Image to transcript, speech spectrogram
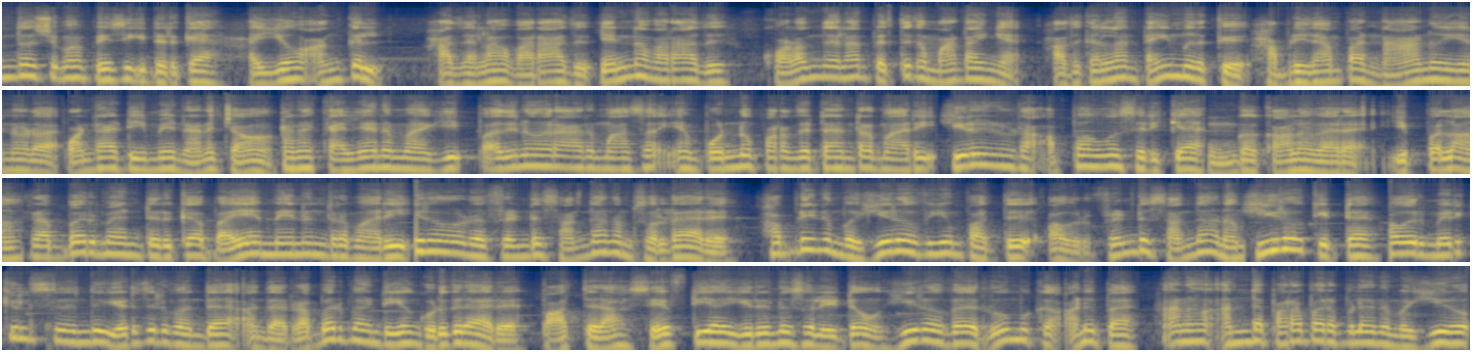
சந்தோஷமா பேசிக்கிட்டு இருக்க. ஐயோ அங்கிள் அதெல்லாம் வராது. என்ன வராது? குழந்தைலாம் பெத்துக்க மாட்டாங்க அதுக்கெல்லாம் டைம் இருக்கு. அப்படிதான்ப்பா நானும் என்னோட பொண்டாட்டியுமே நினைச்சோம். ஆனா கல்யாணம் ஆகி பதினோரு ஆறு மாசம் என் பொண்ணு பிறந்துட்டான்ற மாதிரி ஹீரோயினோட அப்பாவும் சிரிக்க உங்க காலம் வேற. இப்பெல்லாம் ரப்பர் பேண்ட் இருக்க பயமேனுன்ற மாதிரி ஹீரோவோட ஃப்ரெண்டு சந்தானம் சொல்றாரு. அப்படி நம்ம ஹீரோவையும் பார்த்து அவர் ஃப்ரெண்டு சந்தானம் ஹீரோ கிட்ட அவர் மெடிக்கல்ஸ்ல இருந்து எடுத்துட்டு வந்த அந்த ரப்பர் பேண்டையும் கொடுக்குறாரு. பாத்துடா சேஃப்டியா இருன்னு சொல்லிட்டும் ஹீரோவை ரூமுக்கு அனுப்ப. ஆனா அந்த பரபரப்புல நம்ம ஹீரோ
